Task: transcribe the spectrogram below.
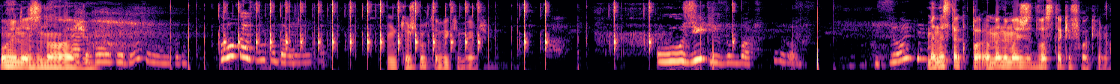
Ой, не А, ти знаю. я думаю, що він не буде? Паука з двох. Ну точно в тебе який меч. О, житель зомбак, що ти робиш? Зоньки? У мене стак па- у мене майже два стаки факелів.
